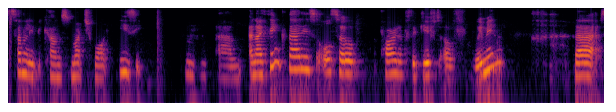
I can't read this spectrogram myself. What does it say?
suddenly becomes much more easy. Mm-hmm. Um, and I think that is also part of the gift of women that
